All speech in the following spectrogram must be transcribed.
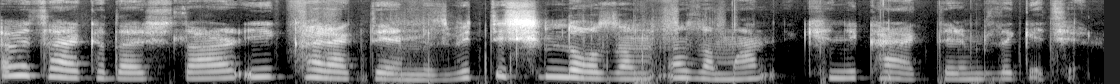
Evet arkadaşlar ilk karakterimiz bitti. Şimdi o zaman o zaman ikinci karakterimize geçelim.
